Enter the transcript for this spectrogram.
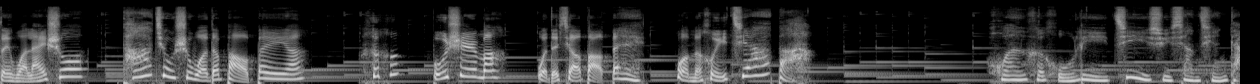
对我来说，它就是我的宝贝呀，呵 呵，不是吗，我的小宝贝？”我们回家吧。獾和狐狸继续向前赶，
